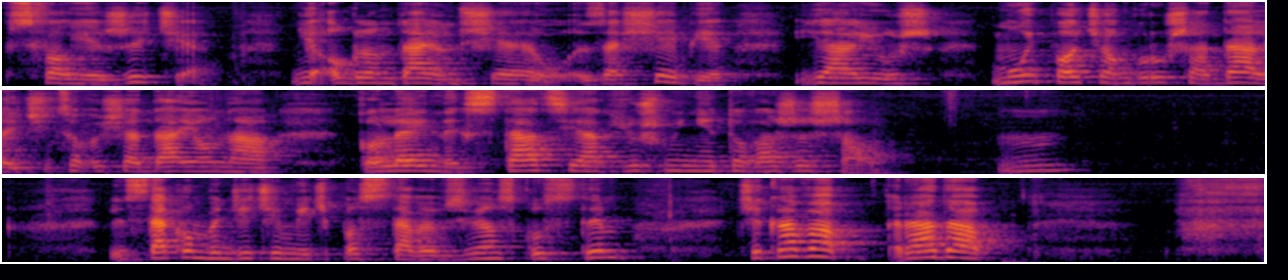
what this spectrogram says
w swoje życie, nie oglądając się za siebie. Ja już, mój pociąg rusza dalej. Ci, co wysiadają na kolejnych stacjach, już mi nie towarzyszą. Mm? Więc taką będziecie mieć postawę. W związku z tym, ciekawa rada w,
